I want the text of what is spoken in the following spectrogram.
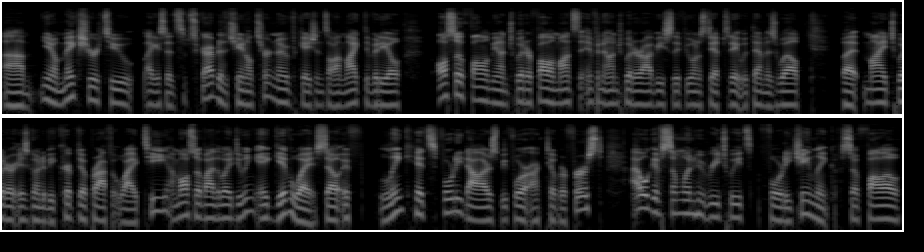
um, you know, make sure to, like I said, subscribe to the channel, turn notifications on, like the video. Also, follow me on Twitter. Follow Monsta Infinite on Twitter, obviously, if you want to stay up to date with them as well but my Twitter is going to be Crypto Profit YT. I'm also, by the way, doing a giveaway. So if link hits $40 before October 1st, I will give someone who retweets 40 Chainlink. So follow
